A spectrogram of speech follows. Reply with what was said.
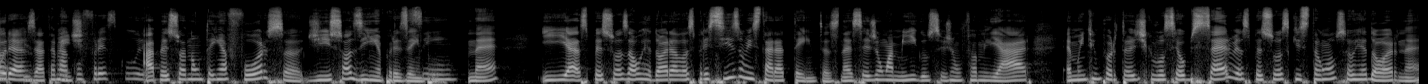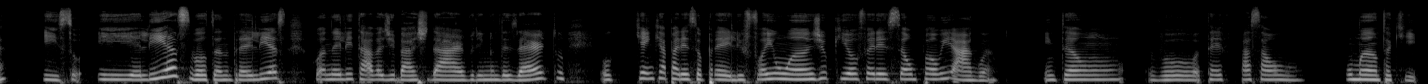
frescura. Tá Exatamente. com frescura. A pessoa não tenha força de ir sozinha, por exemplo. Sim. né? E as pessoas ao redor, elas precisam estar atentas, né? Seja um amigo, seja um familiar. É muito importante que você observe as pessoas que estão ao seu redor, né? Isso. E Elias, voltando para Elias, quando ele estava debaixo da árvore no deserto, o, quem que apareceu para ele foi um anjo que ofereceu um pão e água. Então, vou até passar o, o manto aqui.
